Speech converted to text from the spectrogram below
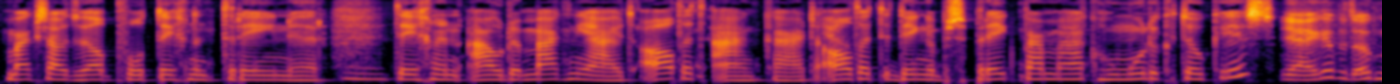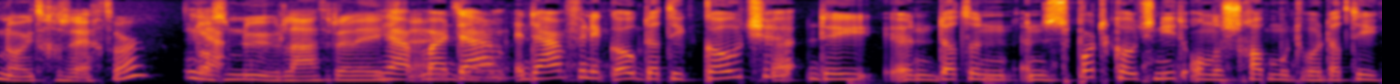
Maar ik zou het wel bijvoorbeeld tegen een trainer, Mm. tegen een ouder, maakt niet uit. Altijd aankaarten, Ja. altijd de dingen bespreekbaar maken, hoe moeilijk het ook is. Ja, ik heb het ook nooit gezegd hoor. Ja. Als nu, latere leeftijd. Ja, maar daarom, daarom vind ik ook dat die coachen, die, een- dat een, een sportcoach niet onderschat moet worden. Dat hij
